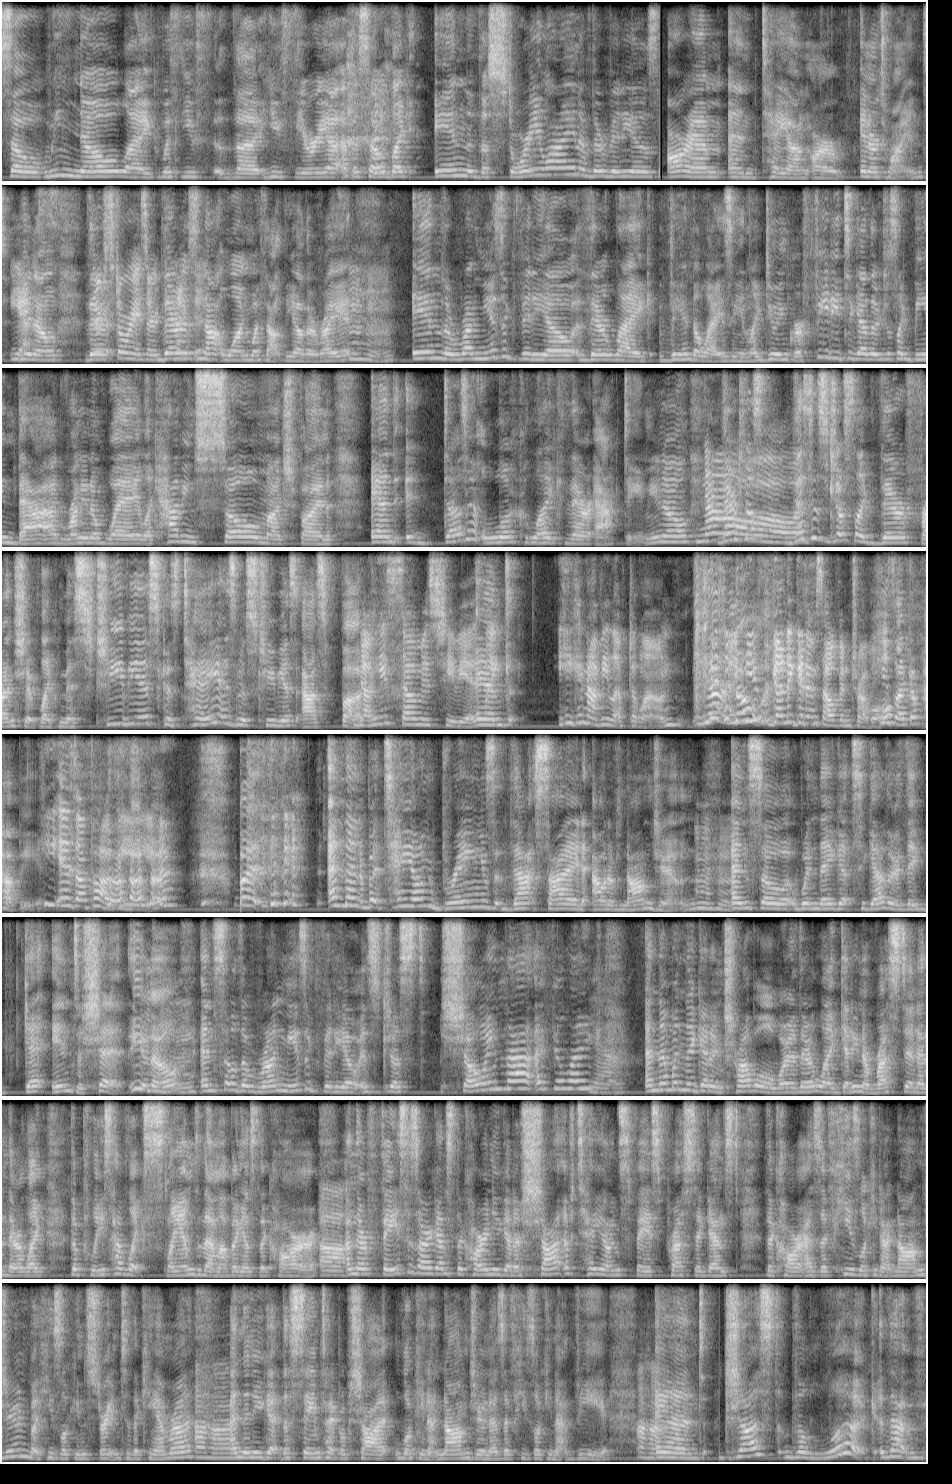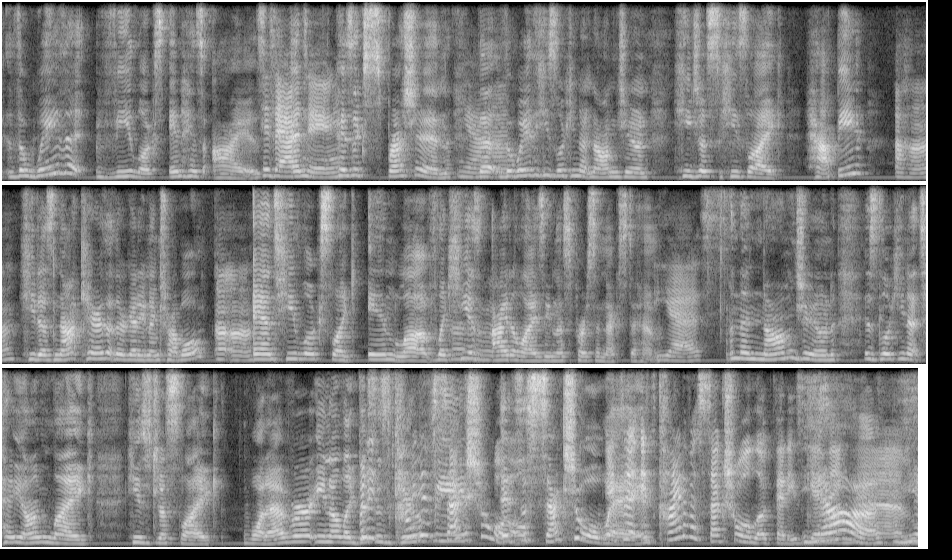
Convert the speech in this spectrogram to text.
So we know, like with youth, the Eutheria episode, like in the storyline of their videos, RM and Taehyung are intertwined. You know, Their stories are There is not one without the other, right? Mm-hmm. In the Run music video, they're like vandalizing, like doing graffiti together, just like being bad, running away, like having so much fun. And it doesn't look like they're acting, you know? No. They're just, this is just like their friendship, like mischievous, because Tae is mischievous as fuck. No, he's so mischievous. And- like he cannot be left alone. Yeah, no. he's gonna get himself in trouble. He's like a puppy. he is a puppy. But and then but Taehyung brings that side out of Namjoon. Mm-hmm. And so when they get together, they get into shit, you know? Mm-hmm. And so the Run music video is just showing that, I feel like. Yeah. And then when they get in trouble where they're like getting arrested and they're like the police have like slammed them up against the car Ugh. and their faces are against the car and you get a shot of Taehyung's face pressed against the car as if he's looking at Namjoon but he's looking straight into the camera Uh-huh. and then you get the same type of shot looking at Namjoon as if he's looking at V Uh-huh. and just the look that the way that V looks in his eyes His acting. his expression Yeah. the the way that he's looking at Namjoon he just he's like happy Uh huh. he does not care that they're getting in trouble. Uh-uh. And he looks like in love. Like he is idolizing this person next to him. Yes. And then Namjoon is looking at Taehyung like he's just like whatever, you know, like But this is kind of sexual. It's a sexual way. It's, a, it's kind of a sexual look that he's giving Yeah, him. yeah.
